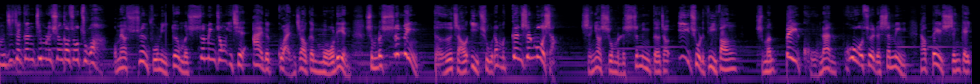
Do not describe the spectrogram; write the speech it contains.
我们接着跟进一步的宣告说：主啊，我们要顺服你对我们生命中一切爱的管教跟磨练，使我们的生命得着益处。让我们更深默想，神要使我们的生命得着益处的地方。什么被苦难破碎的生命，要被神给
